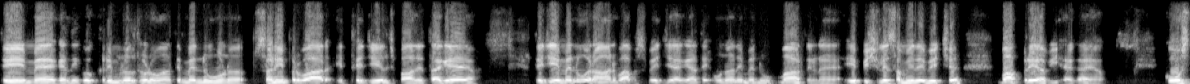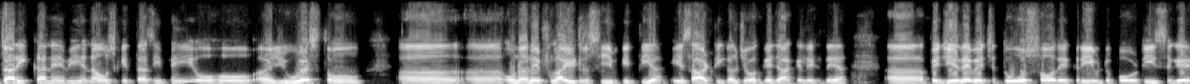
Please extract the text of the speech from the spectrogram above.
ਤੇ ਮੈਂ ਕਹਿੰਦੀ ਕੋਈ ਕ੍ਰਿਮੀਨਲ ਥੋੜੋ ਆ ਤੇ ਮੈਨੂੰ ਹੁਣ ਸਣੇ ਪਰਿਵਾਰ ਇੱਥੇ ਜੇਲ੍ਹ 'ਚ ਪਾ ਦਿੱਤਾ ਗਿਆ ਆ। ਤੇ ਜੇ ਮੈਨੂੰ ਇਰਾਨ ਵਾਪਸ ਭੇਜਿਆ ਗਿਆ ਤੇ ਉਹਨਾਂ ਨੇ ਮੈਨੂੰ ਮਾਰ ਦੇਣਾ ਹੈ ਇਹ ਪਿਛਲੇ ਸਮੇਂ ਦੇ ਵਿੱਚ ਵਾਪਰਿਆ ਵੀ ਹੈਗਾ ਆ। ਕੋਸਟਾ ਰੀਕਾ ਨੇ ਵੀ ਅਨਾਉਂਸ ਕੀਤਾ ਸੀ ਵੀ ਉਹ ਯੂਐਸ ਤੋਂ ਉਹਨਾਂ ਨੇ ਫਲਾਈਟ ਰਿਸੀਵ ਕੀਤੀ ਆ। ਇਸ ਆਰਟੀਕਲ 'ਚੋਂ ਅੱਗੇ ਜਾ ਕੇ ਲਿਖਦੇ ਆ ਵੀ ਜਿਹਦੇ ਵਿੱਚ 200 ਦੇ ਕਰੀਬ ਡਿਪੋਰਟੀ ਸੀਗੇ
